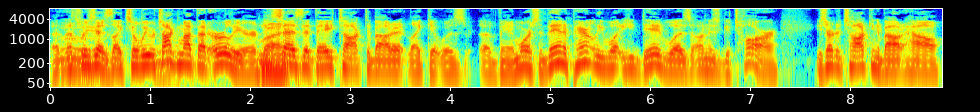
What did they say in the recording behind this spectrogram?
That's what he says. Like, so we were talking about that earlier. And He Right. says that they talked about it like it was uh, Van Morrison. Then apparently, what he did was on his guitar, he started talking about how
